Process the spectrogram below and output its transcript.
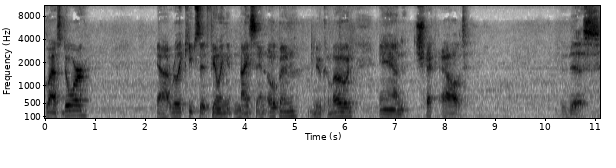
glass door. Yeah, it really keeps it feeling nice and open. New commode and check out this.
